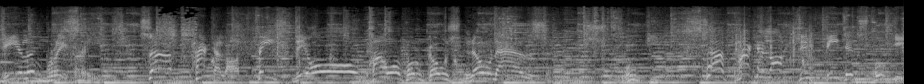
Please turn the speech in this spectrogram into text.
deal of bravery, Sir Pac-a-Lot faced the all-powerful ghost known as Spooky. Sir Pac-a-Lot defeated Spooky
